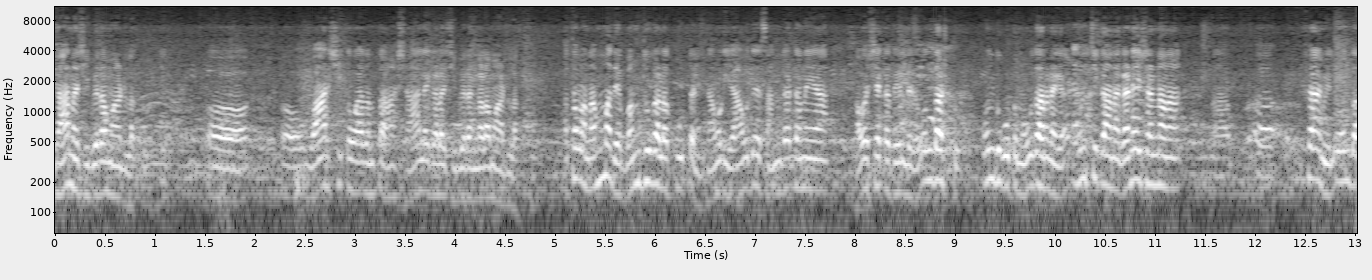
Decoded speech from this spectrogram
ಧ್ಯಾನ ಶಿಬಿರ ಮಾಡಲಕ್ಕು. ವಾರ್ಷಿಕವಾದಂತಹ ಶಾಲೆಗಳ ಶಿಬಿರಗಳ ಮಾಡಲಕ್ಕು. ಅಥವಾ ನಮ್ಮದೇ ಬಂಧುಗಳ ಕೂಟಲ್ಲಿ ನಮಗೆ ಯಾವುದೇ ಸಂಘಟನೆಯ ಅವಶ್ಯಕತೆ ಇಲ್ಲದೆ ಒಂದಷ್ಟು, ಒಂದು ಕುಟುಂಬ, ಉದಾಹರಣೆಗೆ ಮುಂಚಿಕಾನ ಗಣೇಶಣ್ಣನ ಫ್ಯಾಮಿಲಿ, ಒಂದು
